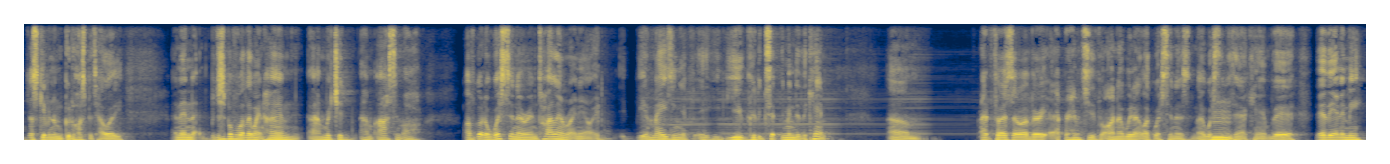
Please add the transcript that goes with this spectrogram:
just giving him good hospitality. And then just before they went home, um, Richard um, asked him, "Oh, I've got a Westerner in Thailand right now. It'd, it'd be amazing if he, you could accept him into the camp." Um, at first, they were very apprehensive. Oh no, we don't like Westerners. No Westerners in our camp. They're they're the enemy.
